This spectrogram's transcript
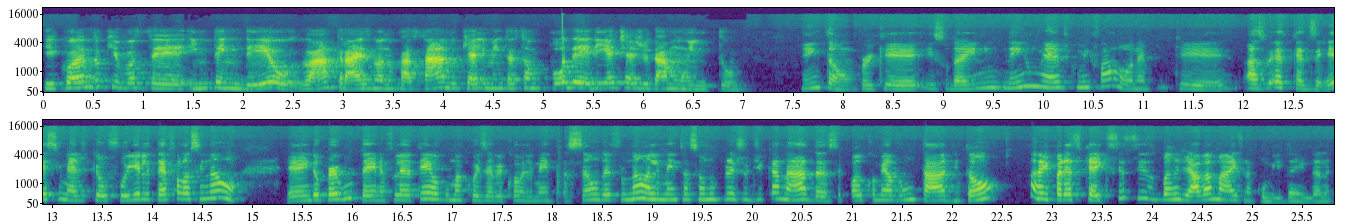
E quando que você entendeu lá atrás, no ano passado, que a alimentação poderia te ajudar muito? Então, porque isso daí nenhum médico me falou, né? Porque, às vezes, quer dizer, esse médico que eu fui, ele até falou assim, não, é, ainda eu perguntei, né? Eu falei, tem alguma coisa a ver com a alimentação? Daí ele falou, não, a alimentação não prejudica nada, você pode comer à vontade. Então, aí parece que é aí que você se esbanjava mais na comida ainda, né?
